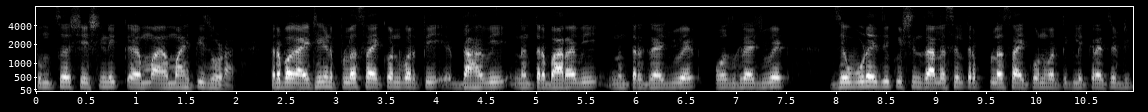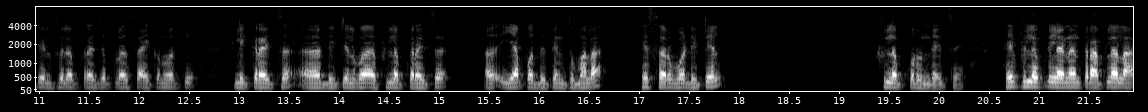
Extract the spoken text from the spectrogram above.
तुमचं शैक्षणिक मा माहिती जोडा. तर बघा या ठिकाणी प्लस आयकॉनवरती दहावी नंतर बारावी नंतर ग्रॅज्युएट पोस्ट ग्रॅज्युएट जेवढं एज्युकेशन झालं असेल तर प्लस आयकॉनवरती क्लिक करायचं डिटेल फिलअप करायचं प्लस आयकॉनवरती क्लिक करायचं डिटेल फिलअप करायचं या पद्धतीने तुम्हाला हे सर्व डिटेल फिलअप करून द्यायचं आहे हे फिलअप केल्यानंतर आपल्याला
